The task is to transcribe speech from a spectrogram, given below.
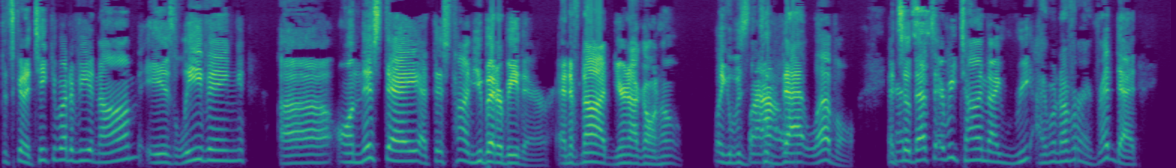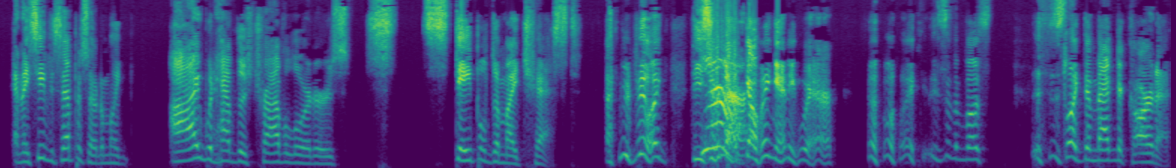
that's going to take you out of Vietnam is leaving, uh, on this day at this time. You better be there. And if not, you're not going home. Like it was wow. to that level. And that's... so that's every time I read, I, whenever I read that and I see this episode, I'm like, I would have those travel orders st- stapled to my chest. I would be like, these yeah. are not going anywhere. like, these are the most, this is like the Magna Carta.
